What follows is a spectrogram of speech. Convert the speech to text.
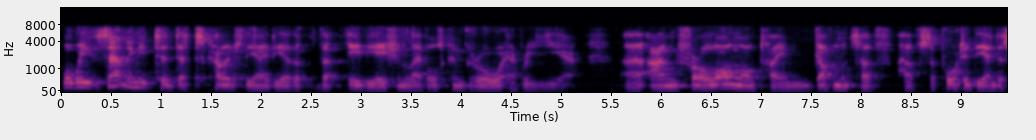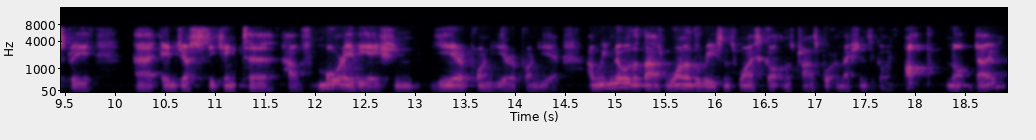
Well, we certainly need to discourage the idea that, that aviation levels can grow every year. Uh, and for a long, long time, governments have, have supported the industry uh, in just seeking to have more aviation year upon year upon year. And we know that that's one of the reasons why Scotland's transport emissions are going up, not down.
